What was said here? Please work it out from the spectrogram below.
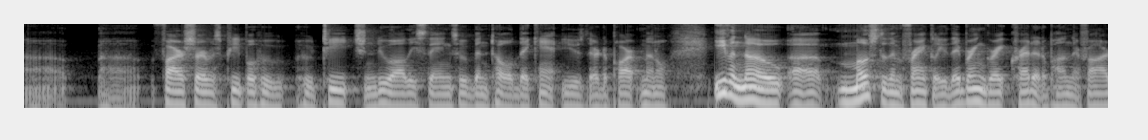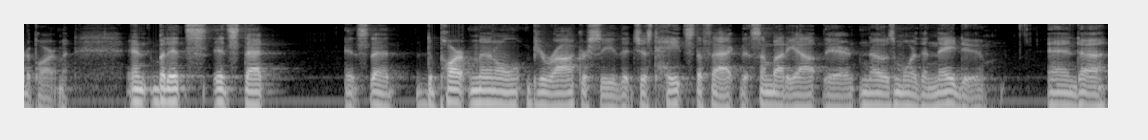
uh, uh, fire service people who, who teach and do all these things who've been told they can't use their departmental, even though uh, most of them, frankly, they bring great credit upon their fire department. And but it's it's that it's that departmental bureaucracy that just hates the fact that somebody out there knows more than they do, and uh,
